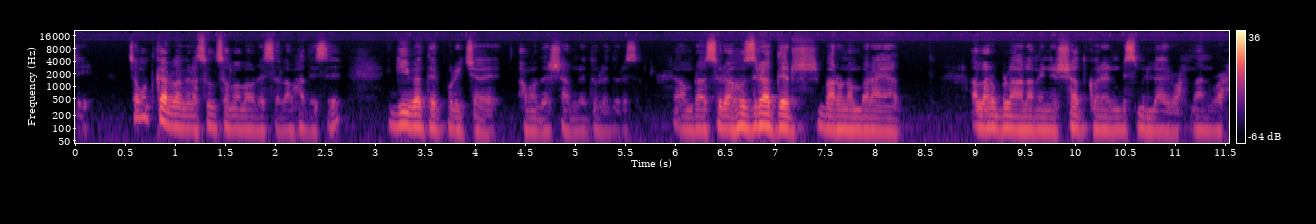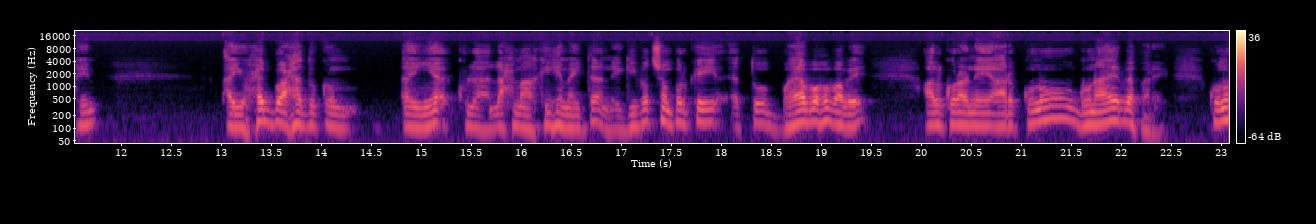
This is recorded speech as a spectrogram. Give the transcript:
জি। চমৎকারভাবে রাসুল সাল্লাহ সাল্লাম হাদিসে গিবাতের পরিচয় আমাদের সামনে তুলে ধরেছেন। আমরা সুরা হুজরাতের বারো নম্বর আয়াত আল্লাহ রবুল্লা আলমিন ইরশাদ করেন বিসমিল্লাহ রহমান রহিম। আইহেব্ব আহাদুকুম খুলা লাহমা আখিহে মাইতান। এই গিবত সম্পর্কেই এত ভয়াবহভাবে আল কোরআনে আর কোনো গুনাহের ব্যাপারে কোনো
